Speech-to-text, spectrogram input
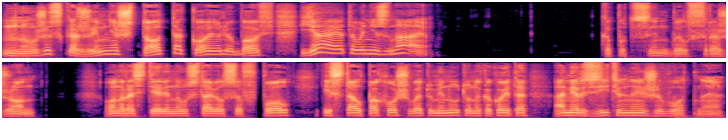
Ну же, скажи мне, что такое любовь? Я этого не знаю. Капуцин был сражен. Он растерянно уставился в пол и стал похож в эту минуту на какое-то омерзительное животное.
